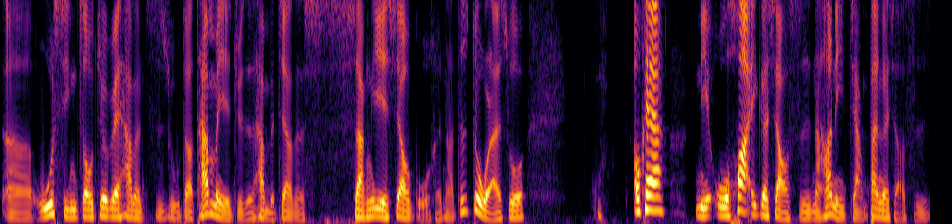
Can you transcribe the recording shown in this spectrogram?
呃无形中就被他们植入到，他们也觉得他们这样的商业效果很好。但是对我来说，OK 啊。你我花一个小时，然后你讲半个小时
